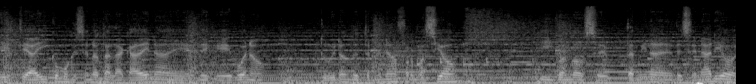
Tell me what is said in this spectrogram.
Este, ahí como que se nota la cadena de, de que, bueno, tuvieron determinada formación y cuando se termina el escenario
